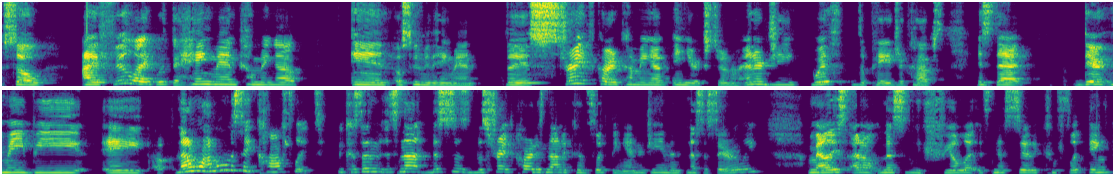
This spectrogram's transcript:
So I feel like with the hangman coming up in, oh, excuse me, the hangman, the strength card coming up in your external energy with the page of cups is that there may be a uh, don't, I don't want to say conflict because then it's not this is the strength card is not a conflicting energy necessarily. I mean at least I don't necessarily feel that it's necessarily conflicting.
